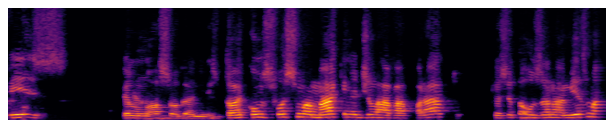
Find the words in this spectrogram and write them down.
vezes pelo nosso organismo. Então é como se fosse uma máquina de lavar prato que você está usando a mesma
